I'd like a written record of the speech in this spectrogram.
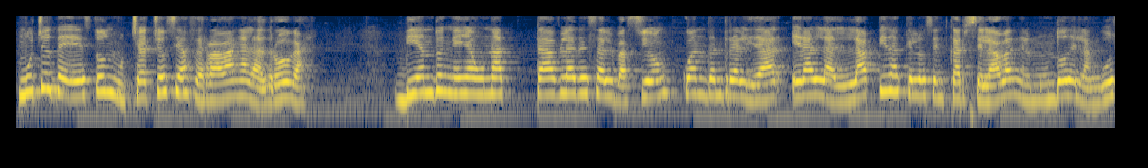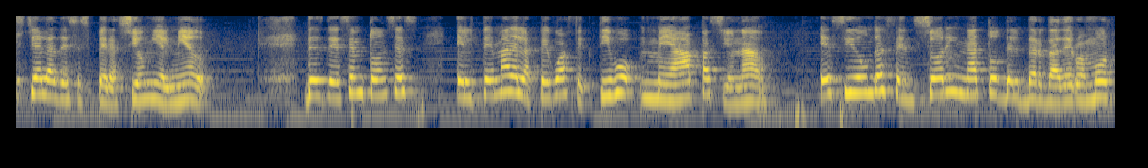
Muchos de estos muchachos se aferraban a la droga, viendo en ella una tabla de salvación cuando en realidad era la lápida que los encarcelaba en el mundo de la angustia, la desesperación y el miedo. Desde ese entonces, el tema del apego afectivo me ha apasionado. He sido un defensor innato del verdadero amor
